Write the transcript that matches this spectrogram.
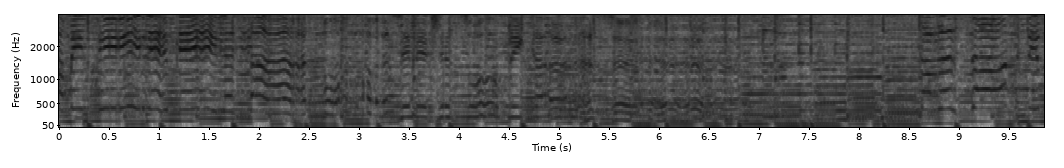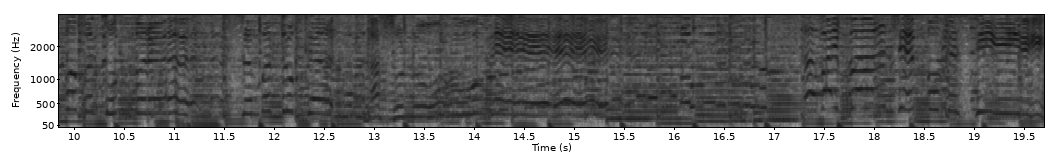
Amintire mi-ai lăsat ce sufri casă. N-am lăsat pe pământ un Să mă trucă nasul nume Să mai face povesti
